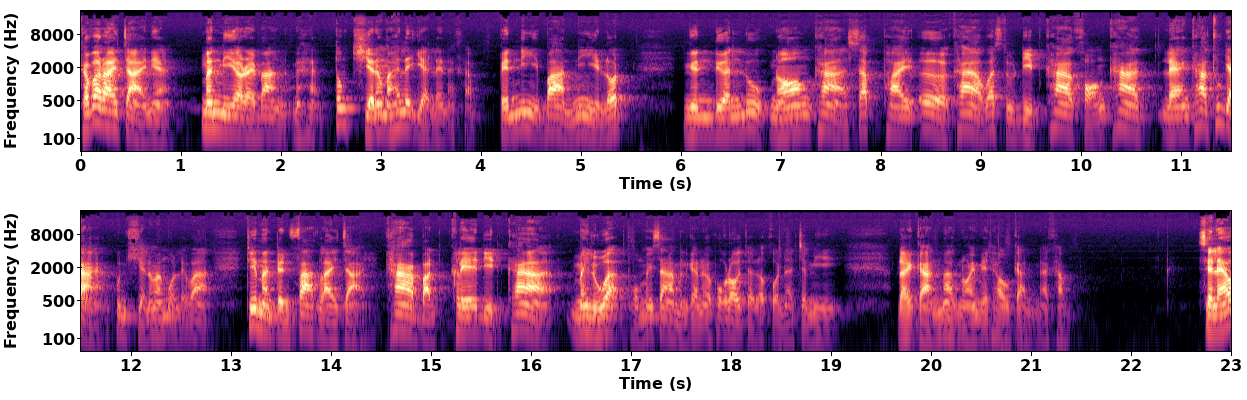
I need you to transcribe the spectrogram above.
คำว่ารายจ่ายเนี่ยมันมีอะไรบ้างนะฮะต้องเขียนออกมาให้ละเอียดเลยนะครับ เป็นหนี้บ้านหนี้รถเงินเดือนลูกน้องค่าซัพพลายเออร์ค่าวัสดุดิบค่าของค่าแรงค่าทุกอย่าง คุณเขียนออกมาหมดเลยว่า ที่มันเป็นฝากรายจ่าย ค่าบัตรเครดิตค่าไม่รู้อะผมไม่ทราบเหมือนกันว่าพวกเราแต่ละคนอาจจะมีรายการมากน้อยไม่เท่ากันนะครับ เสร็จแล้ว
